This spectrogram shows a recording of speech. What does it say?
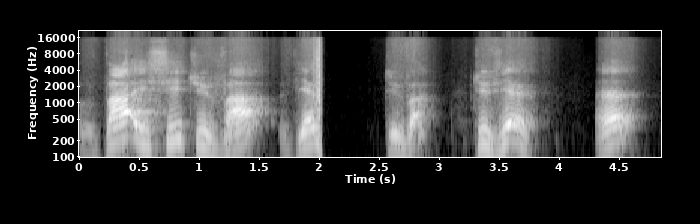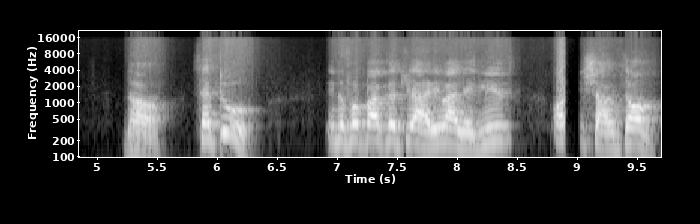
va ici, tu vas, viens, tu vas, tu viens. Hein? Donc, c'est tout. Il ne faut pas que tu arrives à l'église, on dit chantons.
